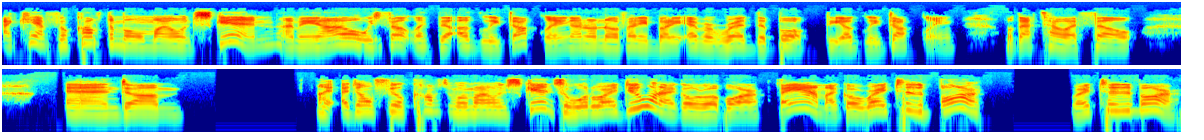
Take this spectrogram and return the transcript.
I can't feel comfortable in my own skin. I mean, I always felt like the ugly duckling. I don't know if anybody ever read the book, The Ugly Duckling. Well, that's how I felt. And um, I, I don't feel comfortable in my own skin. So what do I do when I go to a bar? Bam, I go right to the bar, right to the bar.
